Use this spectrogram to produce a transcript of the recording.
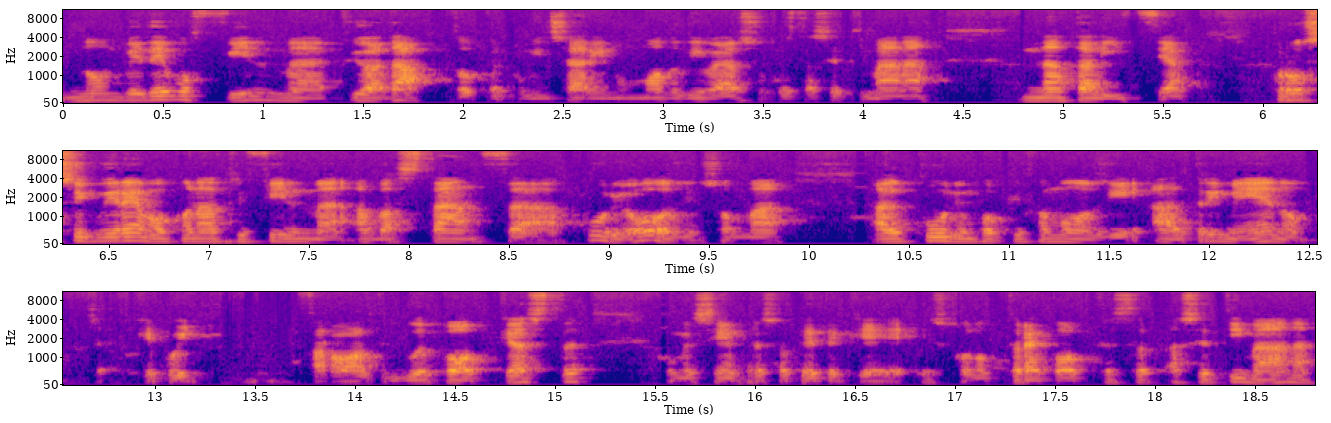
non vedevo film più adatto per cominciare in un modo diverso questa settimana natalizia. Proseguiremo con altri film abbastanza curiosi, insomma, alcuni un po' più famosi, altri meno, cioè, che poi farò altri due podcast, come sempre sapete che escono tre podcast a settimana.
